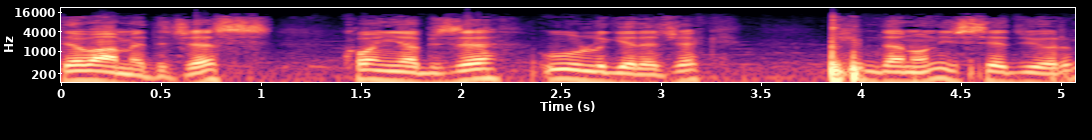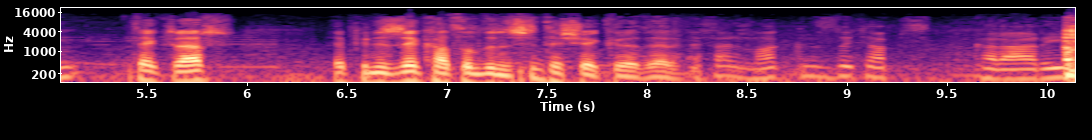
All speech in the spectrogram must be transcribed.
devam edeceğiz. Konya bize uğurlu gelecek. Şimdiden onu hissediyorum. Tekrar hepinize katıldığınız için teşekkür ederim. Efendim hakkınızdaki hapis kararıyla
